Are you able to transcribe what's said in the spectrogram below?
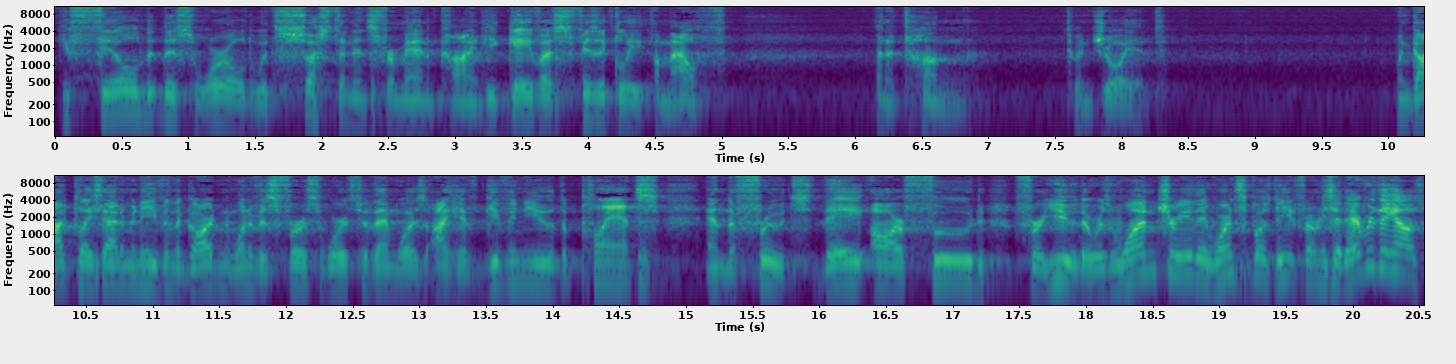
He filled this world with sustenance for mankind. He gave us physically a mouth and a tongue to enjoy it. When God placed Adam and Eve in the garden, one of his first words to them was, I have given you the plants and the fruits. They are food for you. There was one tree they weren't supposed to eat from, and he said, Everything else,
